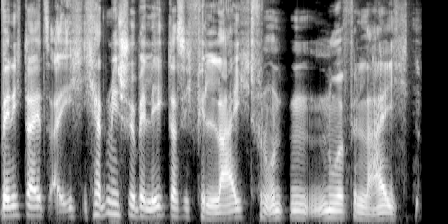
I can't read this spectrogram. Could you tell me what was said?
wenn ich da jetzt, ich, ich hatte mir schon überlegt, dass ich vielleicht von unten nur vielleicht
